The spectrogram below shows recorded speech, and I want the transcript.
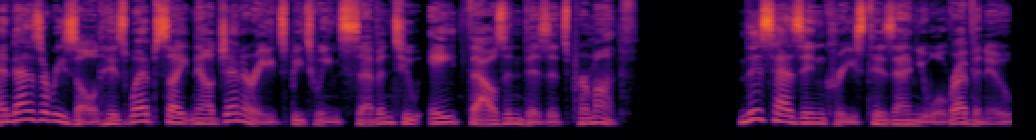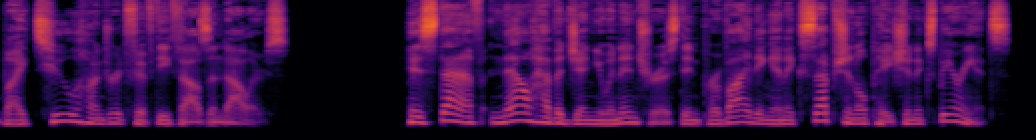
And as a result, his website now generates between 7 to 8,000 visits per month. This has increased his annual revenue by $250,000. His staff now have a genuine interest in providing an exceptional patient experience,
